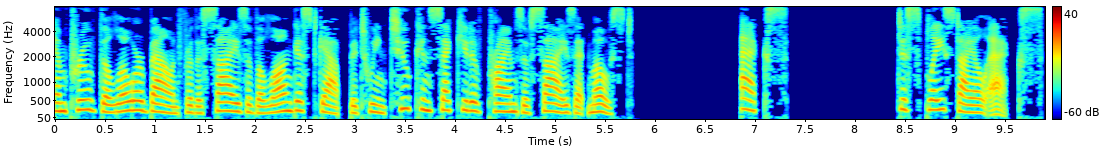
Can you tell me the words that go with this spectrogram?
improved the lower bound for the size of the longest gap between two consecutive primes of size at most. X. Display style x.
